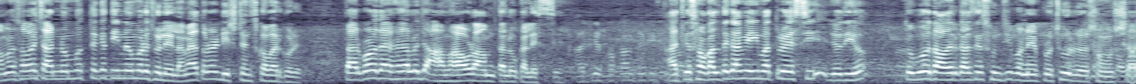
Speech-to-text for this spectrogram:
আমরা সবাই চার নম্বর থেকে তিন নম্বরে চলে এলাম এতটা ডিস্টেন্স কভার করে। তারপরে দেখা গেল যে আম- হাওড়া আমতা লোকাল এসছে। আজকে সকাল থেকে আমি এইমাত্র এসেছি যদিও তবুও দাদার কাছ থেকে শুনছি মানে প্রচুর সমস্যা।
